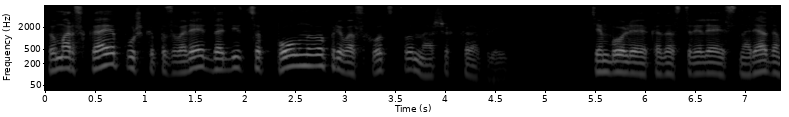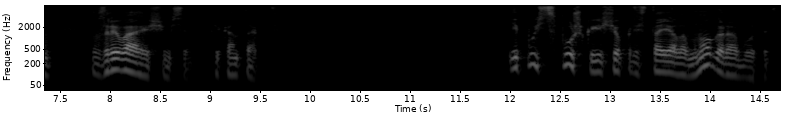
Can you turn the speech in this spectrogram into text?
то морская пушка позволяет добиться полного превосходства наших кораблей. Тем более, когда стреляет снарядом, взрывающимся при контакте. И пусть с пушкой еще предстояло много работать,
